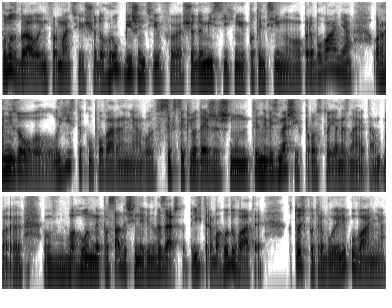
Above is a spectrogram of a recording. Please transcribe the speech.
Воно збирало інформацію щодо груп біженців, е, щодо місць їхньої потенційного перебування, організовувало логістику повернення. Бо всіх цих людей ж ну ти не візьмеш їх просто, я не знаю, там е, в вагон не посадиш і не відвезеш. Тобто їх треба годувати. Хтось потребує лікування,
